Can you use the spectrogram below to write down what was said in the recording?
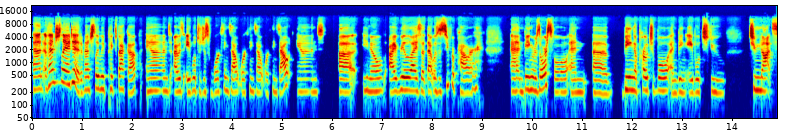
And eventually I did. Eventually we picked back up and I was able to just work things out, work things out, work things out. And, uh, you know, I realized that that was a superpower and being resourceful and uh, being approachable and being able to to not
